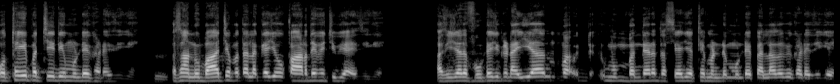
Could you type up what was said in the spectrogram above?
ਉੱਥੇ ਹੀ 25 ਦੇ ਮੁੰਡੇ ਖੜੇ ਸੀਗੇ। ਸਾਨੂੰ ਬਾਅਦ ਚ ਪਤਾ ਲੱਗਿਆ ਜੋ ਕਾਰ ਦੇ ਵਿੱਚ ਵੀ ਆਏ ਸੀਗੇ। ਅਸੀਂ ਜਦ ਫੁਟੇਜ ਕਢਾਈ ਆ ਬੰਦੇ ਨੇ ਦੱਸਿਆ ਜਿੱਥੇ ਮੁੰਡੇ ਮੁੰਡੇ ਪਹਿਲਾਂ ਤੋਂ ਵੀ ਖੜੇ ਸੀਗੇ।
